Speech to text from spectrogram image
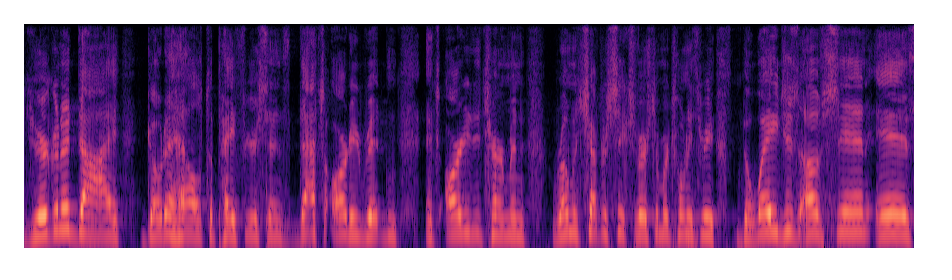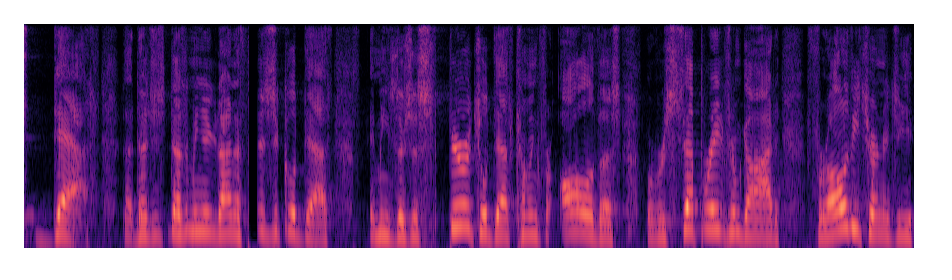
You're going to die, go to hell to pay for your sins. That's already written. It's already determined. Romans chapter 6, verse number 23 the wages of sin is death. That just doesn't mean you're dying a physical death. It means there's a spiritual death coming for all of us where we're separated from God for all of eternity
